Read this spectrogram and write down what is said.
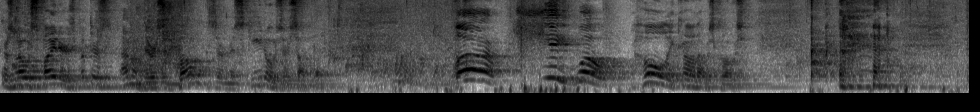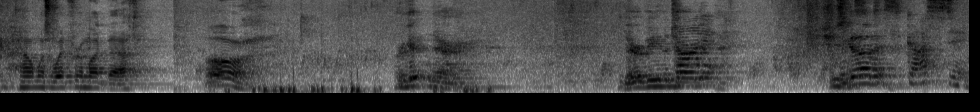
There's no spiders, but there's, I don't know, there's bugs or mosquitoes or something. Whoa! Gee, whoa! Holy cow, that was close. I almost went for a mud bath. Oh, we're getting there. There be the Got target. It. She's got it. It's disgusting.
